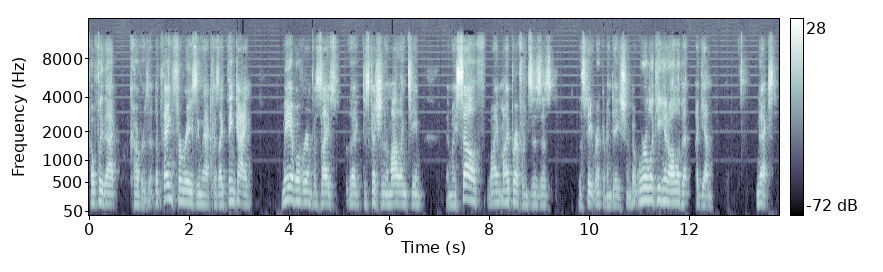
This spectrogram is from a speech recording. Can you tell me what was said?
Hopefully that covers it. But thanks for raising that because I think I may have overemphasized the discussion of the modeling team and myself. My my preferences is the state recommendation, but we're looking at all of it again. Next.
